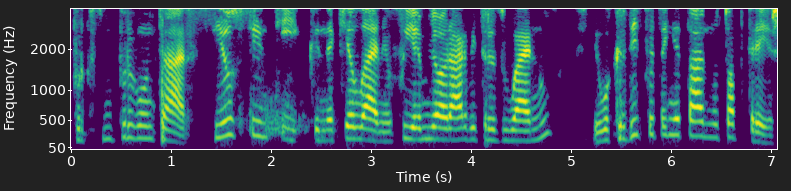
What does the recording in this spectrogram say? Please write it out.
Porque se me perguntar se eu senti que naquele ano eu fui a melhor árbitra do ano, eu acredito que eu tenha estado no top 3,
